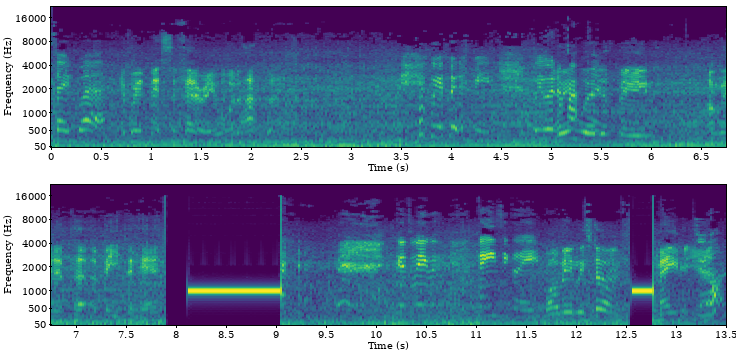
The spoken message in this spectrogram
Stayed where? If we had missed the ferry, what would have happened? we would have been. We would have We would have been. I'm going to put a beep in here. Because we basically. Well, I mean, we still haven't made it yet. not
